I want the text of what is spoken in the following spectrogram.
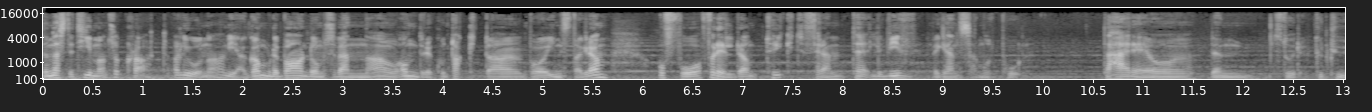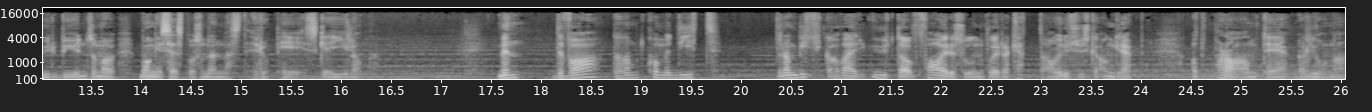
De neste timene så klarte Aliona, via gamle barndomsvenner og andre kontakter på Instagram, å få foreldrene trygt frem til Lviv ved grensa mot Polen. Dette er jo den store kulturbyen som av mange ses på som den mest europeiske i landet. Men det var da de måtte komme dit, når de virka å være ute av faresonen for raketter og russiske angrep, at planen til Aljona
